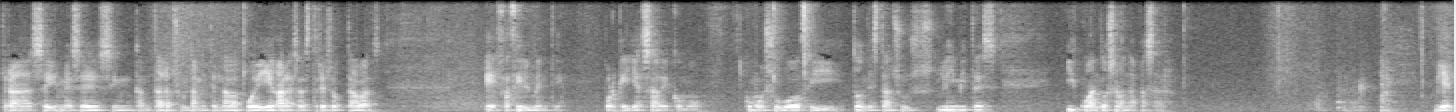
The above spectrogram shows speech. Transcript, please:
tras seis meses sin cantar absolutamente nada, puede llegar a esas tres octavas eh, fácilmente, porque ya sabe cómo, cómo es su voz y dónde están sus límites y cuándo se van a pasar. Bien,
